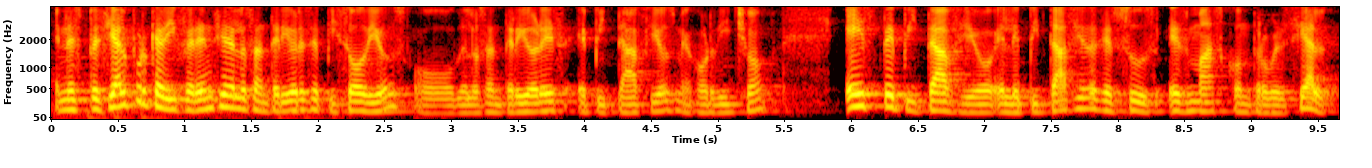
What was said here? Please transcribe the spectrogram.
En especial porque a diferencia de los anteriores episodios, o de los anteriores epitafios, mejor dicho, este epitafio, el epitafio de Jesús, es más controversial,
